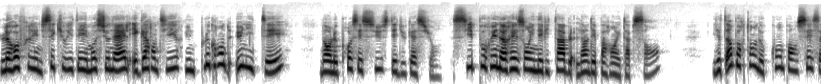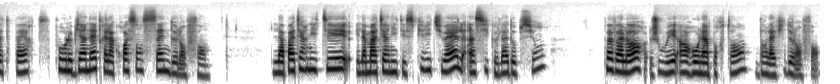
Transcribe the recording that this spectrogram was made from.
leur offrir une sécurité émotionnelle et garantir une plus grande unité dans le processus d'éducation. Si pour une raison inévitable l'un des parents est absent, il est important de compenser cette perte pour le bien-être et la croissance saine de l'enfant. La paternité et la maternité spirituelle ainsi que l'adoption peuvent alors jouer un rôle important dans la vie de l'enfant.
